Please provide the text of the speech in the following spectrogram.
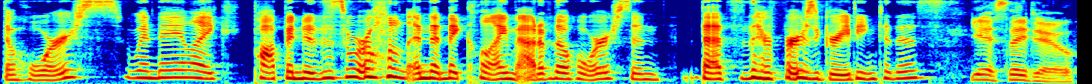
the horse when they like pop into this world and then they climb out of the horse and that's their first greeting to this? Yes, they do.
